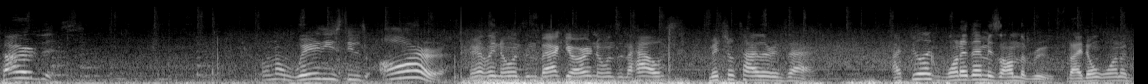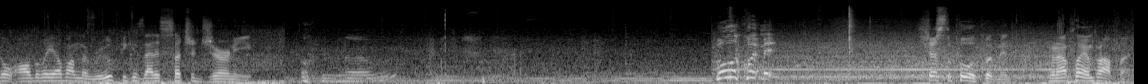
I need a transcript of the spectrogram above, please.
Tired of this. I don't know where these dudes are. Apparently no one's in the backyard, no one's in the house. Mitchell, Tyler, and Zach. I feel like one of them is on the roof, but I don't want to go all the way up on the roof because that is such a journey. Oh no. Pool equipment! It's just the pool equipment. We're not playing prop hunt.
